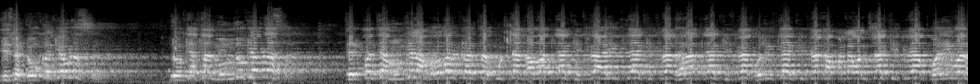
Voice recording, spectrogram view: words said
तिचं डोकं केवढंच डोक्यातला मेंदू केवढासा सरपंचा पण त्या मुंगीला बरोबर कळतं. कुठल्या गावातल्या कितव्या आळीतल्या कितव्या घरातल्या कितव्या खोलीतल्या कितव्या कपाटावरच्या कितव्या फळीवर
